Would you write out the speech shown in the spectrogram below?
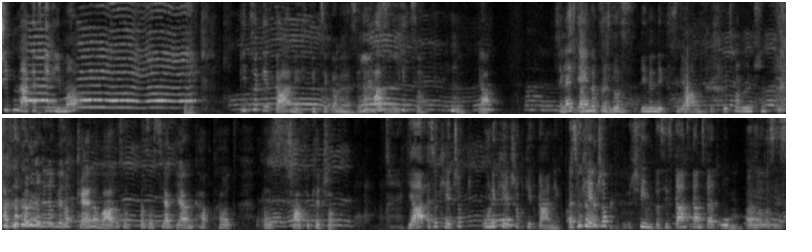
Chicken Nuggets gehen immer. Pizza geht gar nicht, witzigerweise. Er hasst Pizza. Hm, ja. Vielleicht ändert sich das in den nächsten Jahren. Ich würde es mir wünschen. Also ich kann mich erinnern, wie er noch kleiner war, dass er, dass er sehr gern gehabt hat, das scharfe Ketchup. Ja, also Ketchup, ohne Ketchup geht gar nicht. Also Ketchup stimmt, das ist ganz, ganz weit oben. Also das ist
